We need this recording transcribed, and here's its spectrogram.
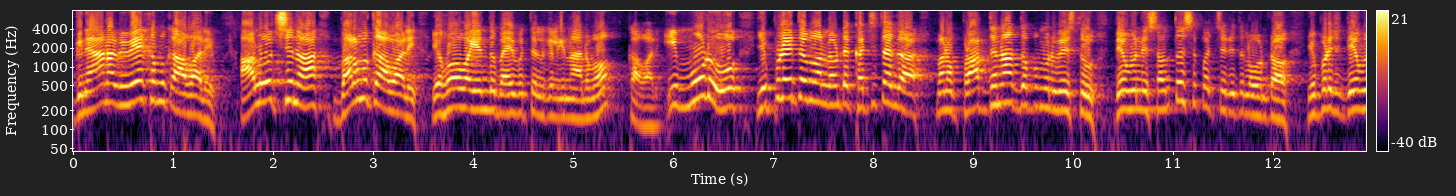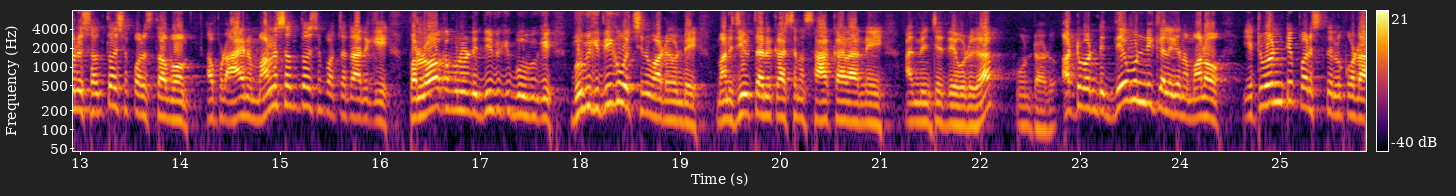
జ్ఞాన వివేకము కావాలి ఆలోచన బలము కావాలి యహోవ ఎందు భయభక్తులు కలిగిన అనుభవం కావాలి. ఈ మూడు ఎప్పుడైతే మనలో ఉంటే ఖచ్చితంగా మనం ప్రార్థనా దుప్పమును వేస్తూ దేవుణ్ణి సంతోషపరిచే రీతిలో ఉంటాం. ఎప్పుడైతే దేవుని సంతోషపరుస్తామో అప్పుడు ఆయన మనల్ని సంతోషపరచడానికి పరలోకము నుండి దివికి భూమికి భూమికి దిగి వచ్చిన వాడు ఉండి మన జీవితానికి కాసిన సహకారాన్ని అందించే దేవుడుగా ఉంటాడు. అటువంటి దేవుణ్ణి కలిగిన మనం ఎటువంటి పరిస్థితులు కూడా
